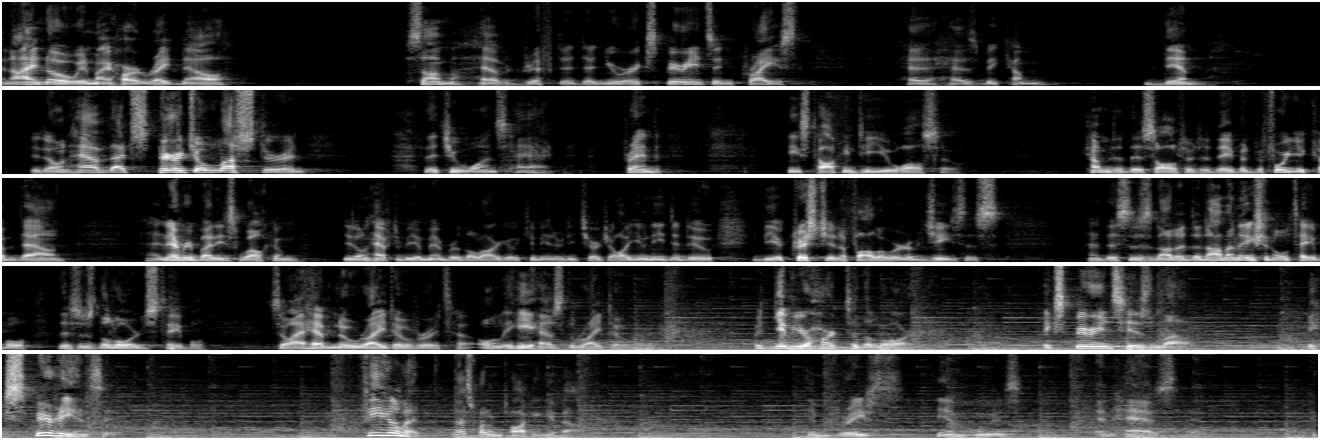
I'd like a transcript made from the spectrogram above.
And I know in my heart right now, some have drifted, and your experience in Christ ha- has become dim. You don't have that spiritual luster and, that you once had. Friend, He's talking to you also come to this altar today. But before you come down, and everybody's welcome, you don't have to be a member of the Largo Community Church. All you need to do is be a Christian, a follower of Jesus. And this is not a denominational table, this is the Lord's table. So I have no right over it, only He has the right over it. But give your heart to the Lord, experience His love, experience it, feel it. That's what I'm talking about. Embrace Him who is and has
